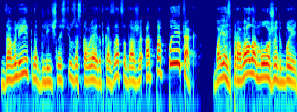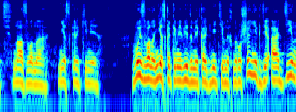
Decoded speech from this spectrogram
Давлеет над личностью, заставляет отказаться даже от попыток. Боязнь провала может быть названа несколькими, вызвана несколькими видами когнитивных нарушений, где один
